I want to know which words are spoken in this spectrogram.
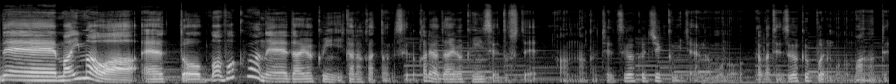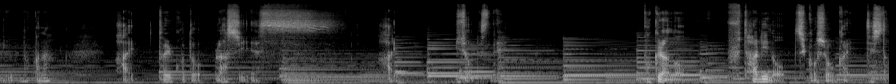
で、まあ今は、えー、っと、まあ僕はね、大学院行かなかったんですけど、彼は大学院生として、あのなんか哲学軸みたいなものを、なんか哲学っぽいものを学んでるのかな。はい。ということらしいです。はい。以上ですね。僕らの二人の自己紹介でした。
